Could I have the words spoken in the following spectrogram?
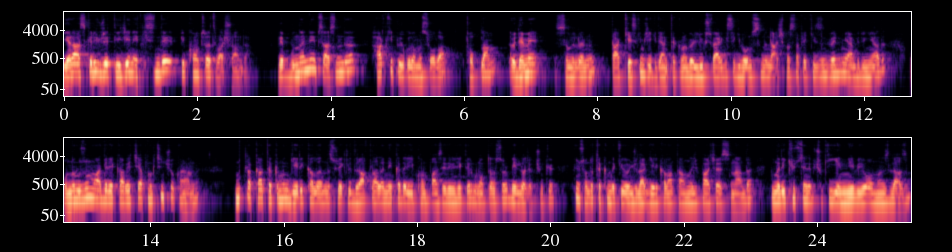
yarı asgari ücret diyeceğin etkisinde bir kontratı var şu anda. Ve bunların hepsi aslında hardcap uygulaması olan toplam ödeme sınırlarının daha keskin bir şekilde yani takıma böyle lüks vergisi gibi onun sınırını aşmasına pek izin verilmeyen bir dünyada onları uzun vadede rekabetçi yapmak için çok önemli. Mutlaka takımın geri kalanını sürekli draftlarla ne kadar iyi kompanse edebilecekleri bu noktadan sonra belli olacak. Çünkü gün sonunda takımdaki oyuncular geri kalan tamamlayıcı parça açısından da bunları 2-3 senede bir çok iyi yenileyebiliyor olmanız lazım.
